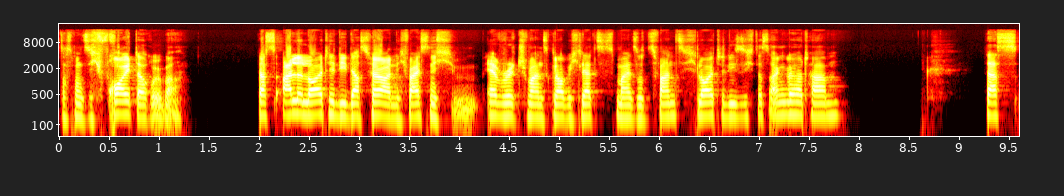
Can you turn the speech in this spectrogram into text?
dass man sich freut darüber. Dass alle Leute, die das hören ich weiß nicht, average waren's, glaube ich, letztes Mal so 20 Leute, die sich das angehört haben. Dass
